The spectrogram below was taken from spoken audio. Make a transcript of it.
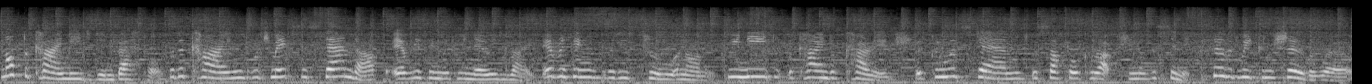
Not the kind needed in battle, but a kind which makes us stand up for everything that we know is right, everything that is true and honest. We need the kind of courage that can withstand the subtle corruption of the cynic, so that we can show the world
